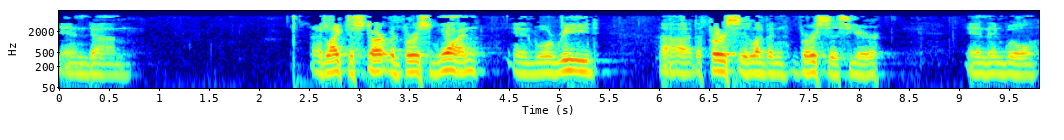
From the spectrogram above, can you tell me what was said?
And um, I'd like to start with verse 1, and we'll read uh, the first 11 verses here, and then we'll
